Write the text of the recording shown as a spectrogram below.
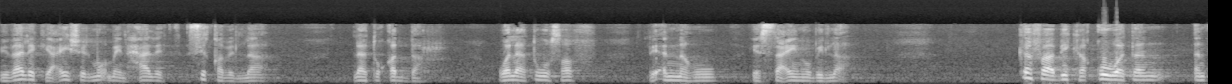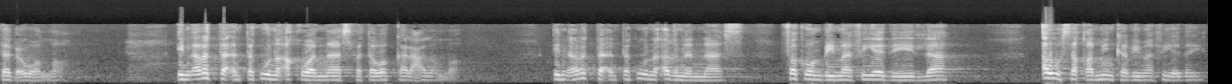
لذلك يعيش المؤمن حالة ثقة بالله لا تقدر ولا توصف لأنه يستعين بالله. كفى بك قوة أن تدعو الله. إن أردت أن تكون أقوى الناس فتوكل على الله. إن أردت أن تكون أغنى الناس فكن بما في يد الله. أوثق منك بما في يديك.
